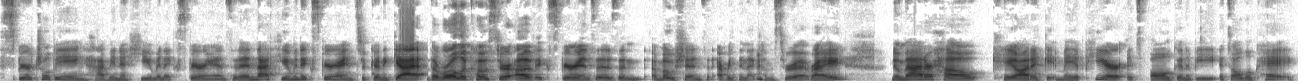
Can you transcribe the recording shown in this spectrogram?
Spiritual being having a human experience. And in that human experience, you're going to get the roller coaster of experiences and emotions and everything that comes through it, right? No matter how chaotic it may appear, it's all going to be, it's all okay.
